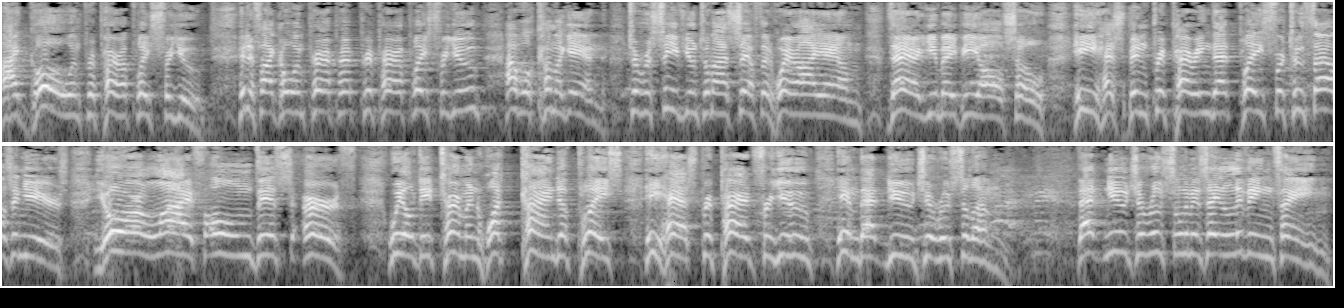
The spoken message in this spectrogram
I go and prepare a place for you. And if I go and prepare, prepare a place for you, I will come again to receive you into myself that where I am, there you may be also. He has been preparing that place for 2,000 years. Your life on this earth will determine what kind of place He has prepared for you in that new Jerusalem. That new Jerusalem is a living thing,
